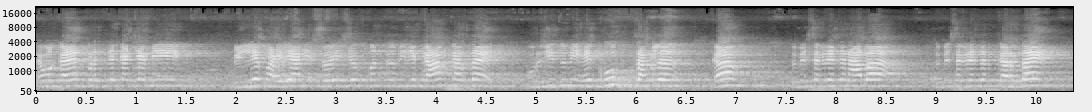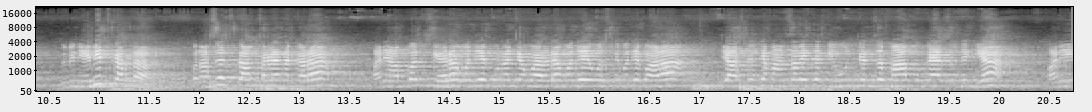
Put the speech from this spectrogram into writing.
त्यामुळे गळ्यात प्रत्येकाच्या मी बिल्ले पाहिले आणि स्वयंसेवक म्हणून तुम्ही जे काम करताय गुरुजी तुम्ही हे खूप चांगलं काम तुम्ही सगळेजण आबा तुम्ही सगळेजण करताय तुम्ही नेहमीच करता. पण असंच काम सगळ्यांना करा आणि आपण शहरामध्ये कुणाच्या वार्डामध्ये वस्तीमध्ये बाळा जे असेल त्या माणसाला इथं घेऊन त्यांचं माप काय असेल ते घ्या. आणि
